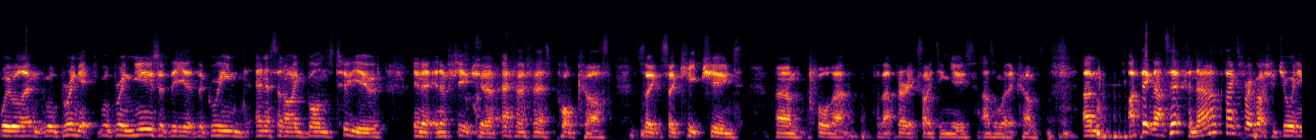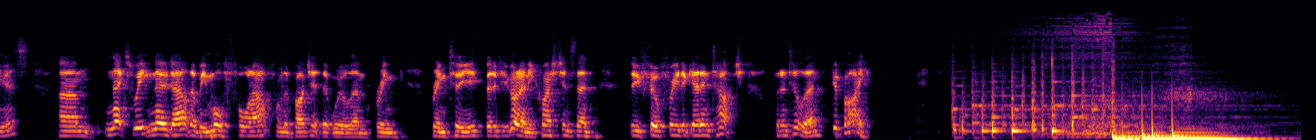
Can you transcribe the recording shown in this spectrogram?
we will then we'll bring it we'll bring news of the the green NS&I bonds to you in a in a future FFS podcast. So so keep tuned um, for that for that very exciting news as and when it comes. Um, I think that's it for now. Thanks very much for joining us. Um, next week, no doubt there'll be more fallout from the budget that we'll um, bring bring to you. But if you've got any questions, then do feel free to get in touch. But until then, goodbye.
